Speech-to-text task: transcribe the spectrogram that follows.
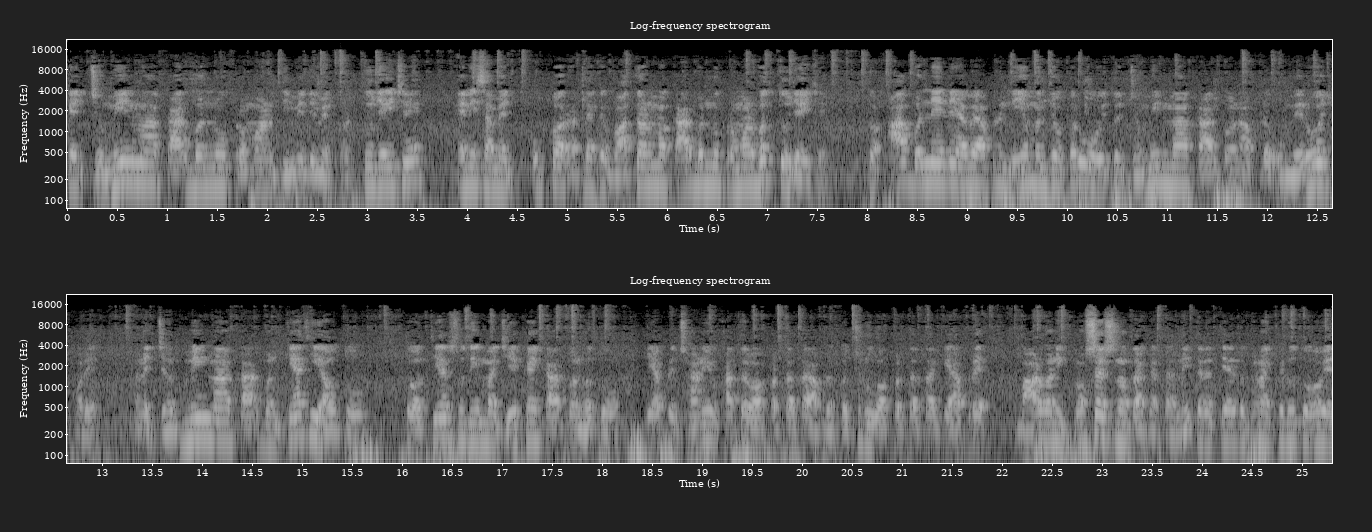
કે જમીનમાં કાર્બનનું પ્રમાણ ધીમે ધીમે ઘટતું જાય છે, એની સામે ઉપર એટલે કે વાતાવરણમાં કાર્બનનું પ્રમાણ વધતું જાય છે. તો આ બંનેને હવે આપણે નિયમન જો કરવું હોય તો જમીનમાં કાર્બન આપણે ઉમેરવો જ પડે અને જમીનમાં કાર્બન ક્યાંથી આવતો? તો અત્યાર સુધીમાં જે કંઈ કાર્બન હતો, એ આપણે છાણિયું ખાતર વાપરતા હતા, આપણે કચરું વાપરતા હતા કે આપણે બાળવાની પ્રોસેસ નહોતા કરતા. નહીતર અત્યારે તો ઘણા ખેડૂતો હવે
